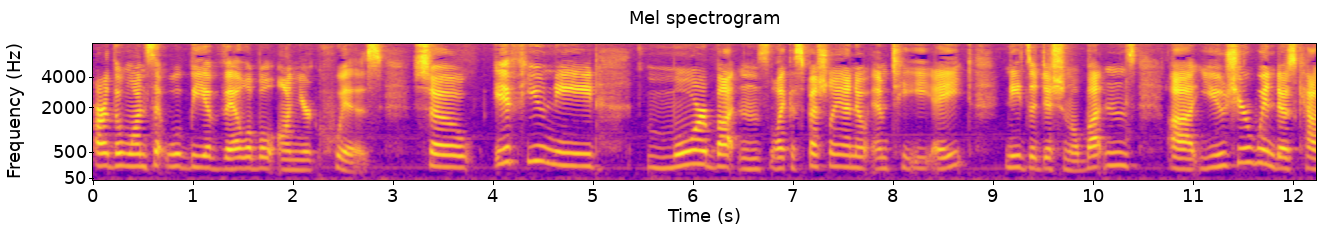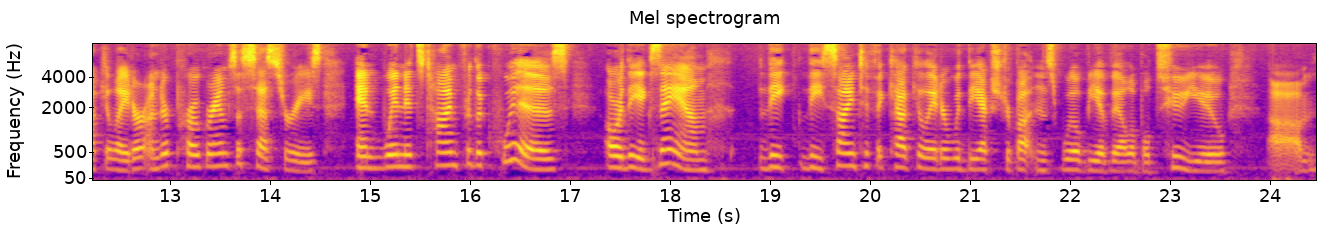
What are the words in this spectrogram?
are the ones that will be available on your quiz. So if you need more buttons, like especially I know MTE8 needs additional buttons, uh, use your Windows calculator under Programs Accessories and when it's time for the quiz or the exam, the the scientific calculator with the extra buttons will be available to you um,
